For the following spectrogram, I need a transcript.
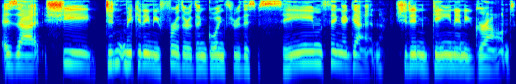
Is that she didn't make it any further than going through this same thing again. She didn't gain any ground.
